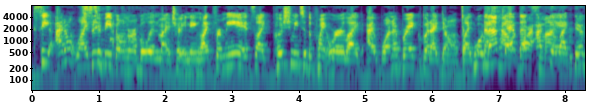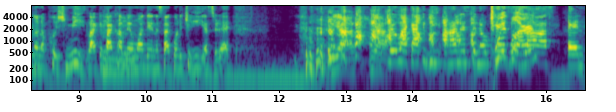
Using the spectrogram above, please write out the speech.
See, I don't like See, to be vulnerable in my training. Like for me, it's like push me to the point where like I want to break, but I don't. Like Well, that's not how that part. that's I my. feel like they're gonna push me. Like if I come in mm-hmm. one day and it's like, "What did you eat yesterday?" yeah, yeah. I feel like I could be honest and okay with Twizzlers. La. And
